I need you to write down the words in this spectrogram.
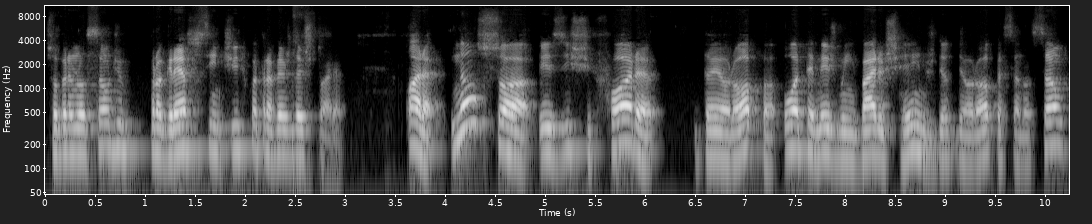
sobre a noção de progresso científico através da história. Ora, não só existe fora da Europa, ou até mesmo em vários reinos dentro da Europa, essa noção,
